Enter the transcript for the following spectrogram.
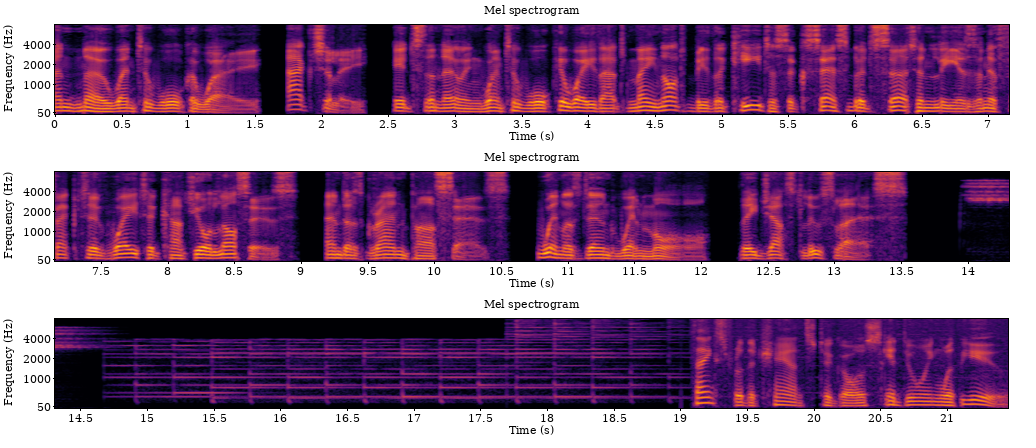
and know when to walk away. Actually, it's the knowing when to walk away that may not be the key to success but certainly is an effective way to cut your losses, and as Grandpa says, winners don't win more, they just lose less. Thanks for the chance to go skidooing with you.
